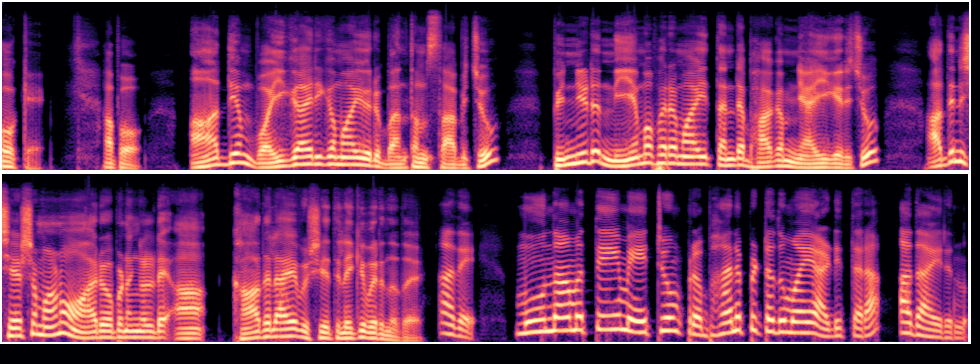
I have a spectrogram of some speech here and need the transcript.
ഓക്കെ. അപ്പോ ആദ്യം വൈകാരികമായ ഒരു ബന്ധം സ്ഥാപിച്ചു പിന്നീട് നിയമപരമായി തന്റെ ഭാഗം ന്യായീകരിച്ചു അതിനുശേഷമാണോ ആരോപണങ്ങളുടെ ആ കാതലായ വിഷയത്തിലേക്ക് വരുന്നത്? അതെ. മൂന്നാമത്തെയും ഏറ്റവും പ്രധാനപ്പെട്ടതുമായ അടിത്തറ അതായിരുന്നു.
